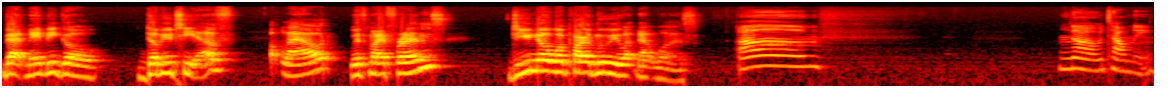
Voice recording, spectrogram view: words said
that made me go WTF loud with my friends. Do you know what part of the movie what that was? Um No, tell me.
